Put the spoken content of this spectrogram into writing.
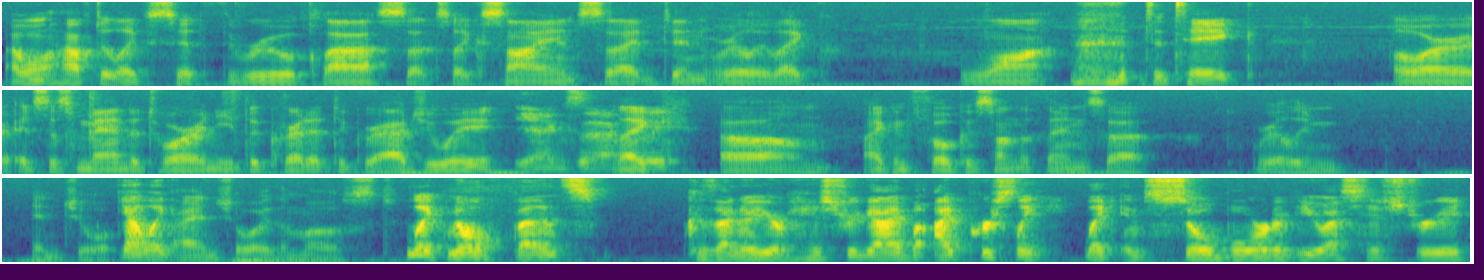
I won't have to like sit through a class that's like science that I didn't really like want to take, or it's just mandatory. I need the credit to graduate Yeah, exactly. like um i can focus on the things that really enjoy Yeah, like- i enjoy the most like no offense because i know you're a history guy but i personally like am so bored of us history.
